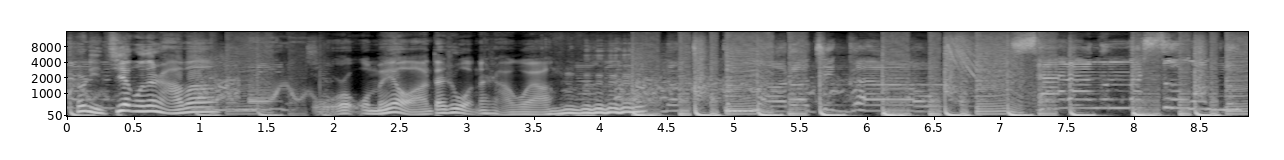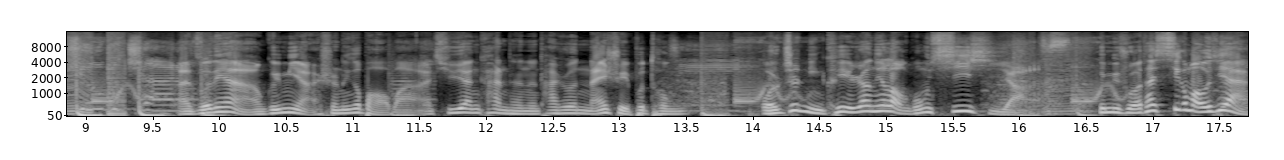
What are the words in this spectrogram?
他说你见过那啥吗？我说我没有啊，但是我那啥过呀。哎，昨天啊，闺蜜啊生了一个宝宝，去医院看她呢，她说奶水不通。我说这你可以让你老公吸吸呀。闺蜜说他吸个毛线，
